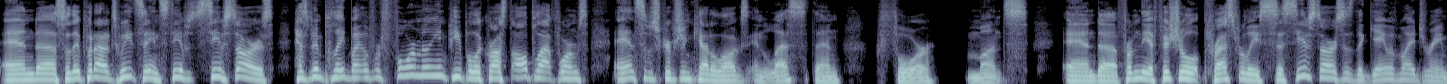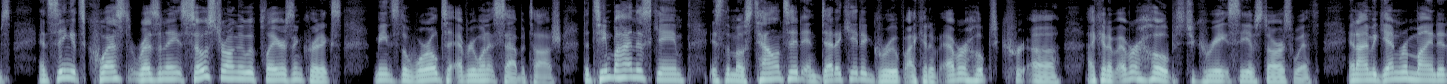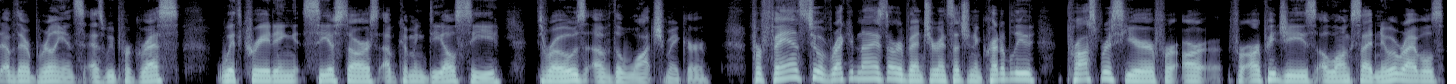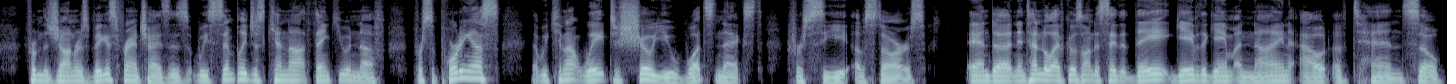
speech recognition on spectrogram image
And uh, so they put out a tweet saying Sea of Stars has been played by over 4 million people across all platforms and subscription catalogs in less than four months. And uh, from the official press release, Sea of Stars is the game of my dreams, and seeing its quest resonate so strongly with players and critics means the world to everyone at Sabotage. The team behind this game is the most talented and dedicated group I could have ever hoped. Uh, I could have ever hoped to create Sea of Stars with, and I'm again reminded of their brilliance as we progress with creating Sea of Stars' upcoming DLC, Throes of the Watchmaker. For fans to have recognized our adventure in such an incredibly prosperous year for our for RPGs alongside new arrivals from the genre's biggest franchises, we simply just cannot thank you enough for supporting us that we cannot wait to show you what's next for Sea of Stars. And uh, Nintendo Life goes on to say that they gave the game a 9 out of 10. So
